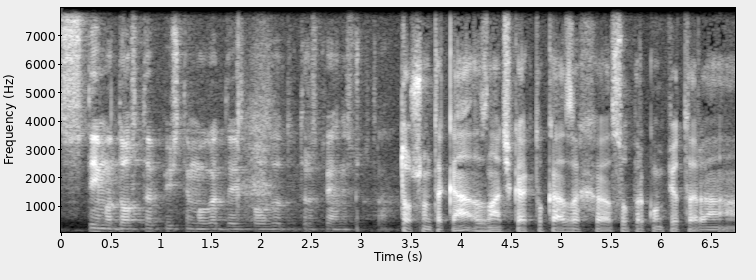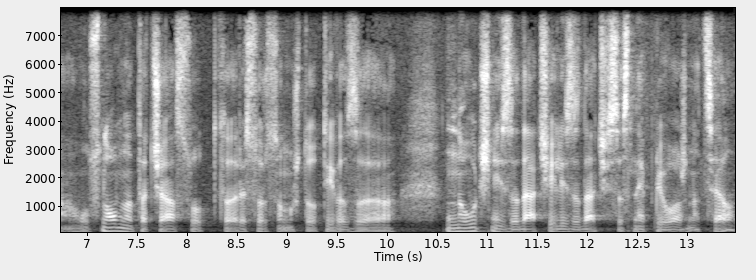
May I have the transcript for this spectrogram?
ще има достъп и ще могат да използват от разстояние всичко това. Точно така. Значи, както казах, суперкомпютъра, основната част от ресурса му ще отива за научни задачи или задачи с неприложна цел,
